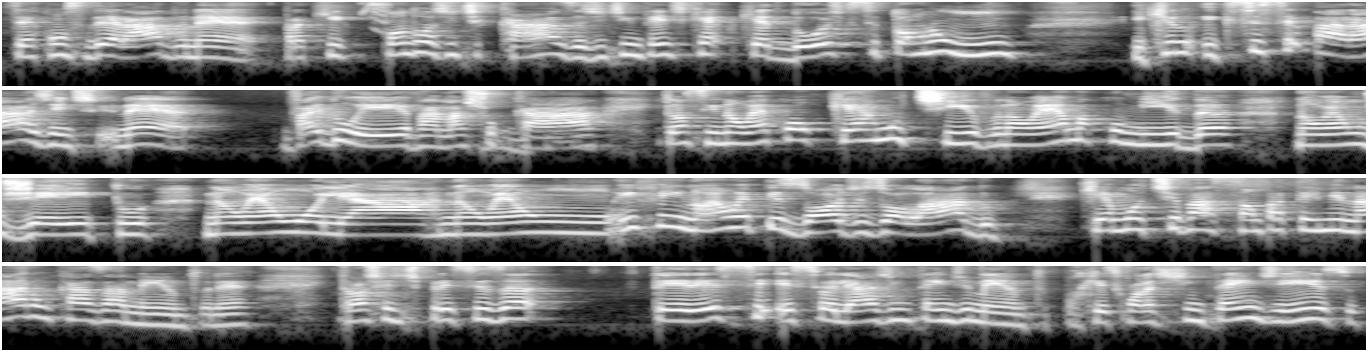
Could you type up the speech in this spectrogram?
ser considerado, né? Para que quando a gente casa, a gente entende que é, que é dois que se tornam um. E que, e que se separar, gente, né? Vai doer, vai machucar. Uhum. Então, assim, não é qualquer motivo, não é uma comida, não é um jeito, não é um olhar, não é um. Enfim, não é um episódio isolado que é motivação para terminar um casamento, né? Então, acho que a gente precisa ter esse, esse olhar de entendimento, porque quando a gente entende isso,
